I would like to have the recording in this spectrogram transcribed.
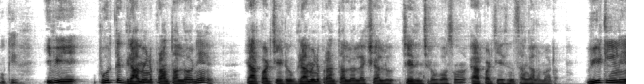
ఓకే. ఇవి పూర్తి గ్రామీణ ప్రాంతాల్లోనే ఏర్పాటు చేయడం గ్రామీణ ప్రాంతాల్లో లక్ష్యాలు ఛేదించడం కోసం ఏర్పాటు చేసిన సంఘాలు అన్నమాట వీటిని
